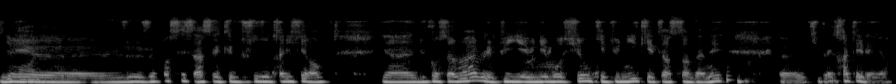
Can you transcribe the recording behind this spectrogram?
Mais euh, je, je, pense que c'est ça, c'est quelque chose de très différent. Il y a du consommable et puis il y a une émotion qui est unique, qui est instantanée, euh, qui peut être ratée d'ailleurs.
